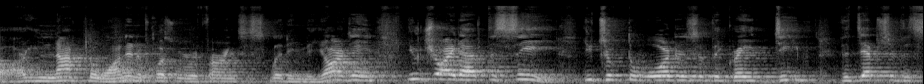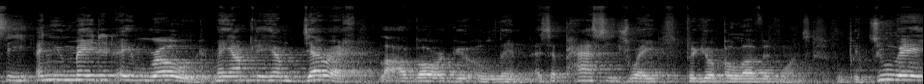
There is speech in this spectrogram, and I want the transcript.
Are you not the one? And of course, we're referring to splitting the Yarden. You dried out the sea. You took the waters of the great deep, the depths of the sea, and you made it a road. Meyam kiyam derech la'avor ulim as a passageway for your beloved ones. Upedure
